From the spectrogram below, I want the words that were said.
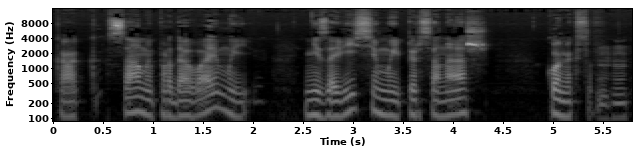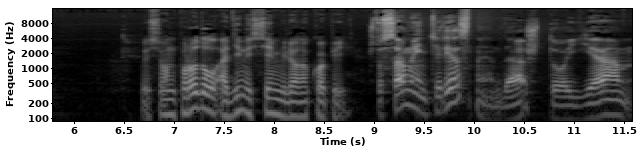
как самый продаваемый независимый персонаж комиксов. Uh-huh. То есть он продал 1,7 миллиона копий. Что самое интересное, да, что я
